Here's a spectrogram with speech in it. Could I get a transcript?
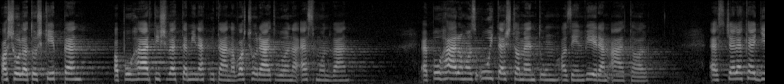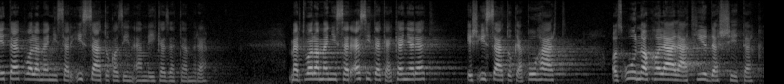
Hasonlatosképpen a pohárt is vette, minek utána vacsorált volna, ezt mondván, e pohárom az új testamentum az én vérem által. Ezt cselekedjétek, valamennyiszer isszátok az én emlékezetemre. Mert valamennyiszer eszitek-e kenyeret, és isszátok-e pohárt, az Úrnak halálát hirdessétek,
